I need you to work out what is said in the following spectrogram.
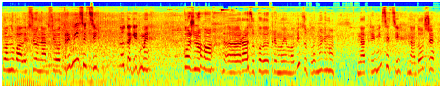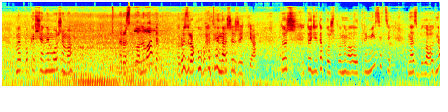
планували всього-навсього три місяці. Ну так як ми кожного е, разу, коли отримуємо візу, плануємо на три місяці. Надовше ми поки що не можемо розпланувати, розрахувати наше життя. Тож тоді також планували три місяці. У нас була одна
